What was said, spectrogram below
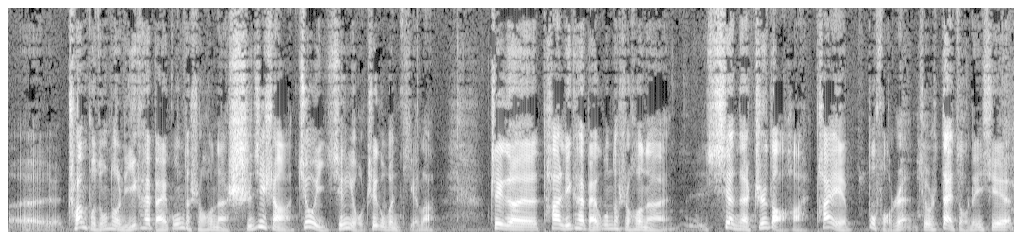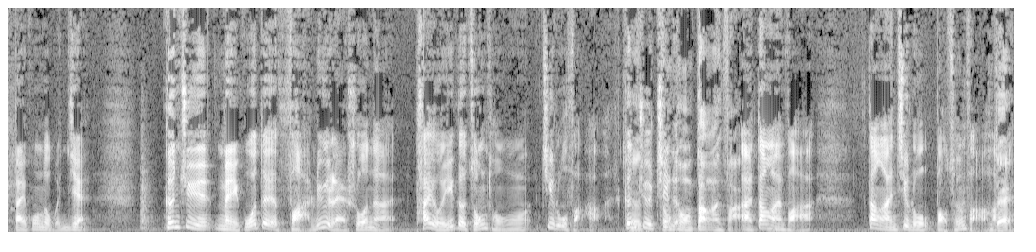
呃，川普总统离开白宫的时候呢，实际上就已经有这个问题了。这个他离开白宫的时候呢，现在知道哈，他也不否认，就是带走了一些白宫的文件。根据美国的法律来说呢，他有一个总统记录法，根据这个总统档案法啊，档案法、档案记录保存法哈。对。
